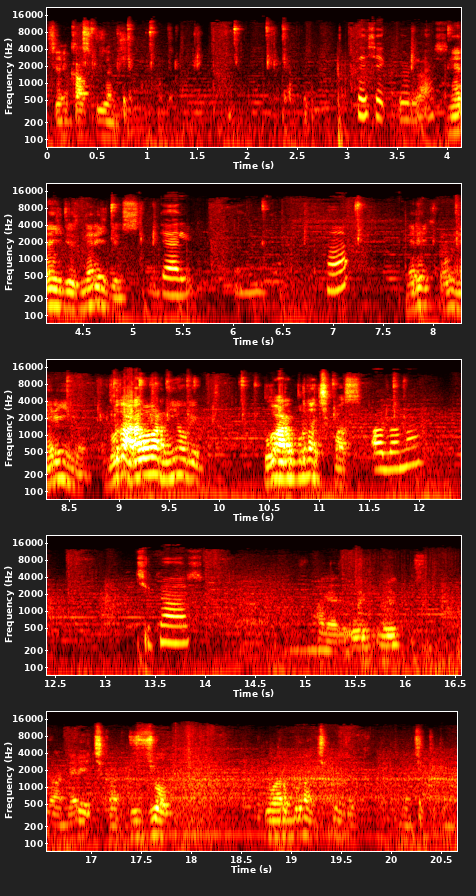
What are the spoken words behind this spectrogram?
Senin kas güzelmiş. Teşekkürler. Nereye gidiyoruz? Nereye gidiyoruz? Gel. Ha? Nereye Oğlum nereye iniyorsun? Burada araba var niye oraya? Bu araba buradan çıkmaz. Alana. Çıkar. Hadi hadi öl öl. Ya nereye çıkar? Düz yol. Bu araba buradan çıkmayacak. Buradan çıktı. tamam.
